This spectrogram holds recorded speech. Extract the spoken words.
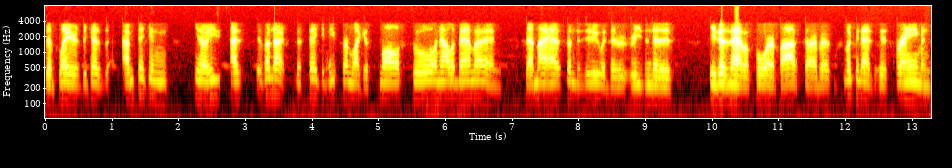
the players because I'm thinking, you know, he. I, if I'm not mistaken, he's from like a small school in Alabama, and that might have something to do with the reason that his he doesn't have a four or five star. But looking at his frame and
